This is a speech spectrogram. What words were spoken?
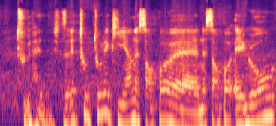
je dirais tous les clients ne sont pas, euh, ne sont pas égaux.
